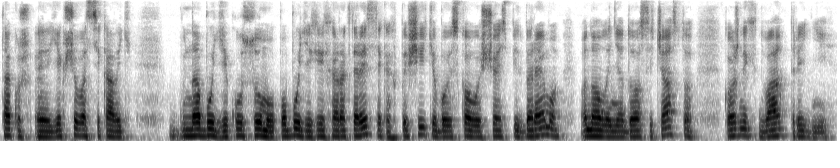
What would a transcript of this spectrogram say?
Також, е, якщо вас цікавить на будь-яку суму по будь-яких характеристиках, пишіть, обов'язково щось підберемо. Оновлення досить часто, кожних 2-3 дні.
